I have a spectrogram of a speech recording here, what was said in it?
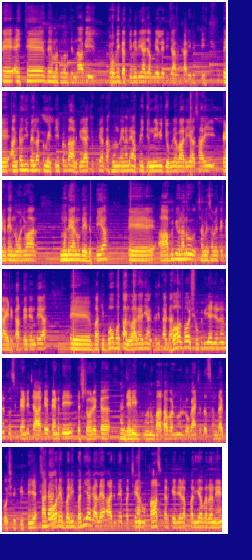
ਤੇ ਇੱਥੇ ਦੇ ਮਤਲਬ ਜਿੰਨਾ ਵੀ ਜੋ ਵੀ ਗਤੀਵਿਧੀਆਂ ਜਾਂ ਮੇਲੇ ਦੀ ਜਾਣਕਾਰੀ ਦਿੱਤੀ। ਤੇ ਅੰਕਲ ਜੀ ਪਹਿਲਾਂ ਕਮੇਟੀ ਪ੍ਰਧਾਨ ਵੀ ਰਹਿ ਚੁੱਕੇ ਆ, ਤਾਂ ਹੁਣ ਇਹਨਾਂ ਨੇ ਆਪਣੀ ਜਿੰਨੀ ਵੀ ਜ਼ਿੰਮੇਵਾਰੀ ਆ, ਸਾਰੀ ਪਿੰਡ ਦੇ ਨੌਜਵਾਨ ਮੁੰਡਿਆਂ ਨੂੰ ਦੇ ਦਿੱਤੀ ਆ। ਤੇ ਆਪ ਵੀ ਉਹਨਾਂ ਨੂੰ ਸਮੇਂ-ਸਮੇਂ ਤੇ ਗਾਈਡ ਕਰਦੇ ਰਹਿੰਦੇ ਆ। ਤੇ ਬਾਕੀ ਬਹੁਤ ਬਹੁਤ ਧੰਨਵਾਦ ਹੈ ਜੀ ਅੰਕਲ ਜੀ ਤੁਹਾਡਾ। ਬਹੁਤ ਬਹੁਤ ਸ਼ੁਕਰੀਆ ਜਿਹਨਾਂ ਨੇ ਤੁਸੀਂ ਪਿੰਡ ਚ ਆ ਕੇ ਪਿੰਡ ਦੀ ਹਿਸਟੋਰਿਕ। ਜਿਹੜੀ ਉਹਨੂੰ ਵਾਤਾਵਰਣ ਨੂੰ ਲੋਕਾਂ ਚ ਦੱਸਣ ਦਾ ਕੋਸ਼ਿਸ਼ ਕੀਤੀ ਹੈ। ਔਰ ਇਹ ਬੜੀ ਵਧੀਆ ਗੱਲ ਹੈ ਅੱਜ ਦੇ ਬੱਚਿਆਂ ਨੂੰ ਖਾਸ ਕਰਕੇ ਜਿਹੜਾ ਪਰਿਆਵਰਣ ਹੈ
